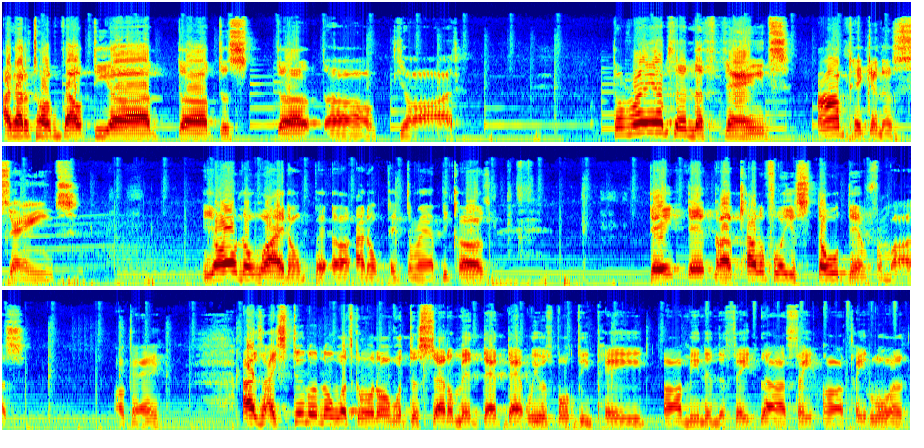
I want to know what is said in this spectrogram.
I got to talk about the, uh, the, the, the, oh, God. The Rams and the Saints. I'm picking the Saints. Y'all know why I don't uh, I don't pick the Rams because they that uh, California stole them from us. Okay, I, I still don't know what's going on with the settlement that, that we were supposed to be paid, uh, meaning the Saint uh, Saint uh, Saint Louis,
